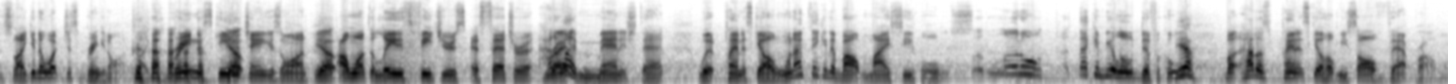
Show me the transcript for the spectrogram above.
is like, you know what, just bring it on. Like bring the schema yep. changes on. Yep. I want the latest features, etc. How right. do I manage that with PlanetScale? When I'm thinking about MySQL, it's a little, that can be a little difficult. Yeah. But how does PlanetScale help me solve that problem?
